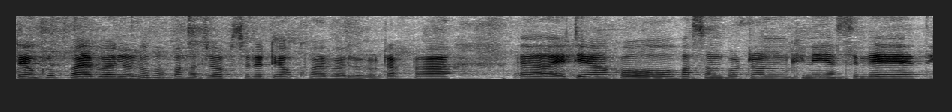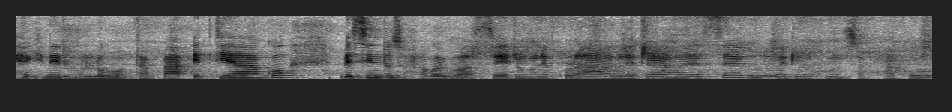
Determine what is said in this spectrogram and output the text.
তেওঁকো খুৱাই বোৱাই ল'লোঁ পাপাহঁত যোৱাৰ পিছতে তেওঁক খুৱাই বোৱাই ল'লোঁ। তাৰপৰা এতিয়া আকৌ বাচন বৰ্তনখিনি আছিলে সেইখিনি ধুলোঁ। তাৰপৰা এতিয়া আকৌ বেচিনটো চাফা কৰিব আছে। এইটো মানে পূৰা লেতেৰা হৈ আছে বোলো এইটো অকণমান চাফা কৰোঁ।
